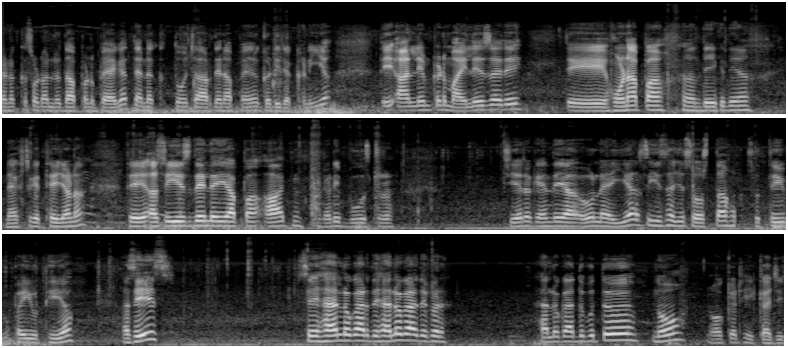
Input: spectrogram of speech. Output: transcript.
300 ਡਾਲਰ ਦਾ ਆਪਾਂ ਨੂੰ ਪੈ ਗਿਆ, ਤਿੰਨ ਕੁ ਤੋਂ 4 ਦਿਨ ਆਪਾਂ ਇਹ ਗੱਡੀ ਰੱਖਣੀ ਆ। ਤੇ ਅਨਲਿਮਿਟਿਡ ਮਾਈਲੇਜ ਹੈ ਇਹਦੇ, ਤੇ ਹੁਣ ਆਪਾਂ ਦੇਖਦੇ ਆ ਨੈਕਸਟ ਕਿੱਥੇ ਜਾਣਾ? ਤੇ ਅਸੀਂ ਇਸ ਦੇ ਲਈ ਆਪਾਂ ਆ ਜਿਹੜੀ ਬੂਸਟਰ ਚੇਅਰ ਕਹਿੰਦੇ ਆ, ਉਹ ਲੈ ਆ ਅਸੀਂ ਹਜੇ ਸੁਸਤਾ ਹੁਣ ਸੁੱਤੀ ਪਈ ਉੱਠੀ ਆ। ਅਸੀਸ ਸੇ ਹੈਲੋ ਕਰਦੇ ਹੈਲੋ ਕਰਦੇ ਫਿਰ। ਹੈਲੋ ਕਰ ਦੋ ਪੁੱਤ। ਨੋ ਓਕੇ ਠੀਕ ਆ ਜੀ।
